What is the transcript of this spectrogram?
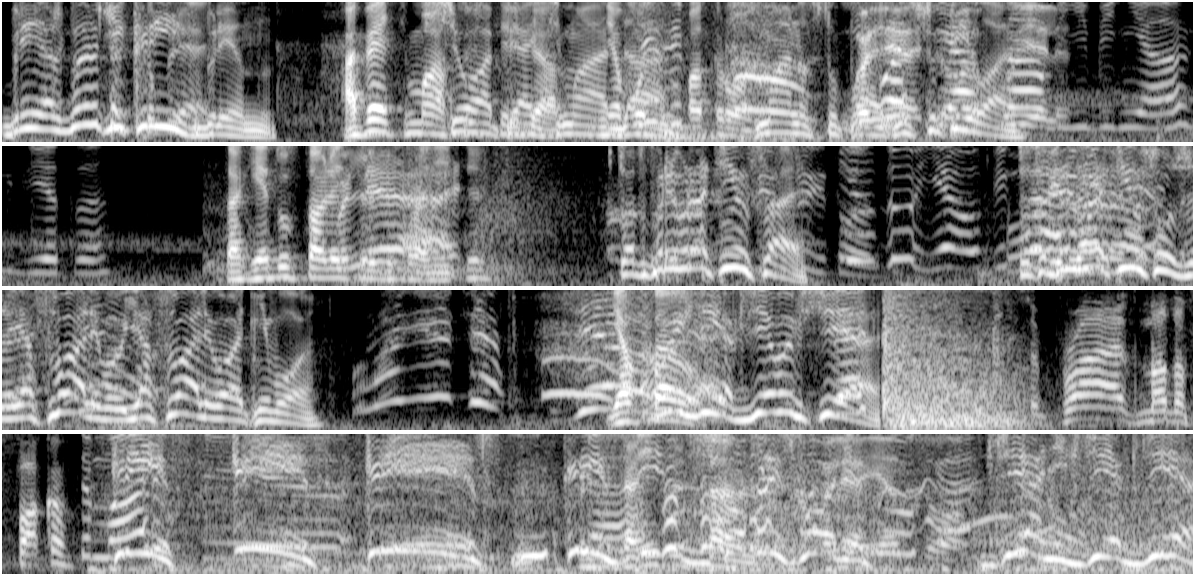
Блин, я же говорю, это Киска, Крис, блядь. блин. Опять тьма, Всё, слышите, опять тьма, У меня да. 8 патронов. Тьма наступает, Блядь, наступила. Где-то. Так, я иду вставлять Блядь. предохранитель. Кто-то превратился. Кто-то превратился уже, я сваливаю, я сваливаю от него. Помогите! Где Я? Вы вставил. где? Где вы все? Surprise, motherfucker. Крис! Крис! Крис! Крис, Да, где- что происходит? Где они? Где? Где?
